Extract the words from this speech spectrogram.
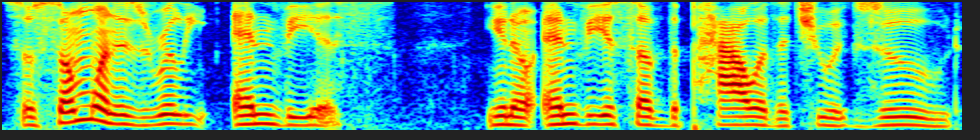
So someone is really envious, you know, envious of the power that you exude,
